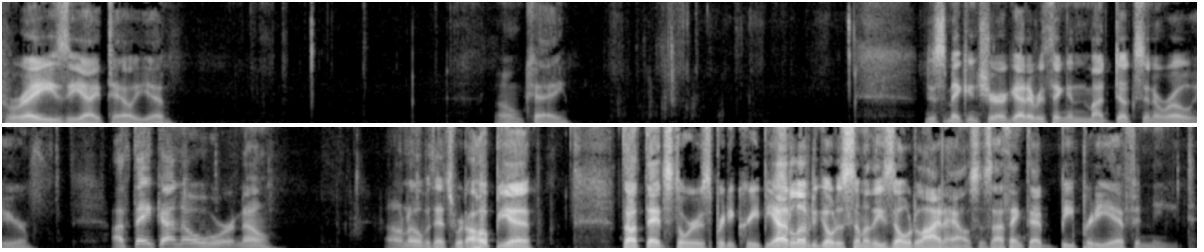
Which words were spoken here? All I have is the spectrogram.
Crazy, I tell you. Okay. Just making sure I got everything in my ducks in a row here. I think I know where. No, I don't know, but that's weird. I hope you thought that story was pretty creepy. I'd love to go to some of these old lighthouses. I think that'd be pretty effing neat.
